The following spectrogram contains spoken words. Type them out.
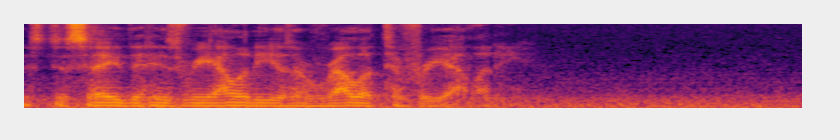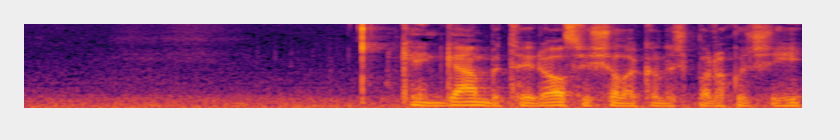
is to say that his reality is a relative reality. כן, גם בתירוסי של הקדוש ברוך הוא שהיא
